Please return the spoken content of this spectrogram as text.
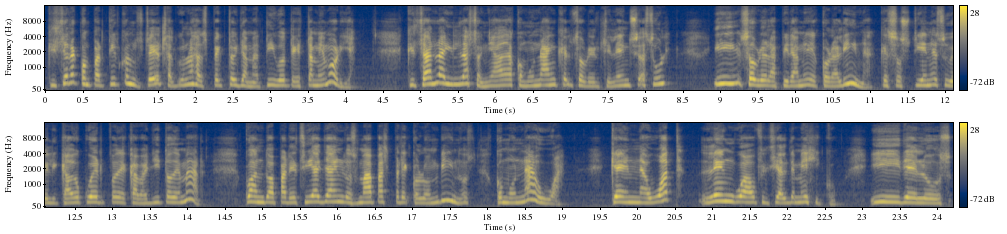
quisiera compartir con ustedes algunos aspectos llamativos de esta memoria. Quizás la isla soñada como un ángel sobre el silencio azul y sobre la pirámide coralina que sostiene su delicado cuerpo de caballito de mar, cuando aparecía ya en los mapas precolombinos como Nahua, que en Nahuatl, lengua oficial de México, y de los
